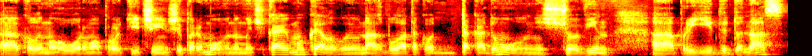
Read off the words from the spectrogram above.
е, коли ми говоримо про ті чи інші перемовини. Ми чекаємо Келегу. І У нас була така, така домовленість, що він е, приїде до нас.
